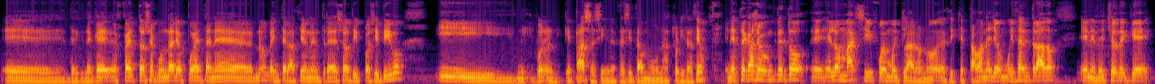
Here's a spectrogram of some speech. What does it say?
eh, de, qué efectos secundarios puede tener la interacción entre esos dispositivos y, bueno, qué pasa si necesitamos una actualización. En este caso concreto, eh, Elon Musk sí fue muy claro, ¿no? Es decir, que estaban ellos muy centrados en el hecho de que,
